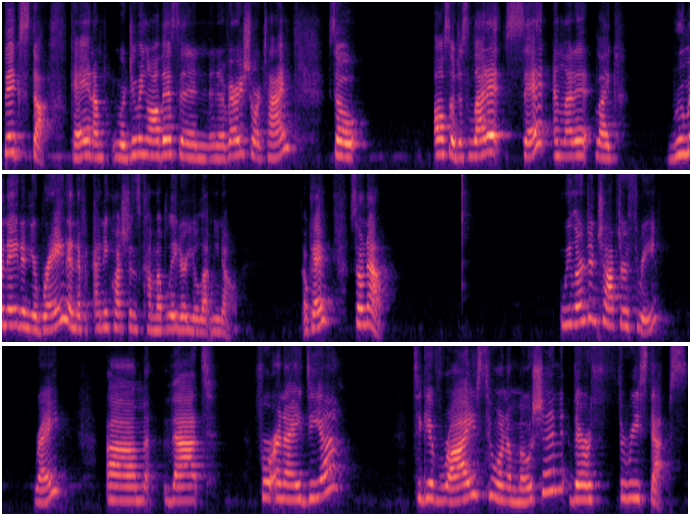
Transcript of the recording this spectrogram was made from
big stuff. Okay. And I'm we're doing all this in, in a very short time. So also just let it sit and let it like ruminate in your brain. And if any questions come up later, you'll let me know. Okay. So now we learned in chapter three, right? um, that for an idea to give rise to an emotion, there are three steps,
